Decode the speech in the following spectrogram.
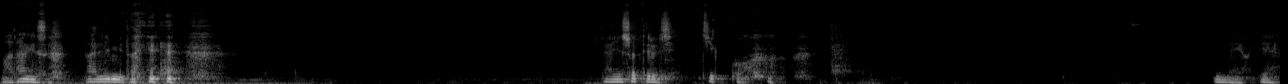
마당에서 난립니다. 야이 소띠를 찍고 있네요. 예.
